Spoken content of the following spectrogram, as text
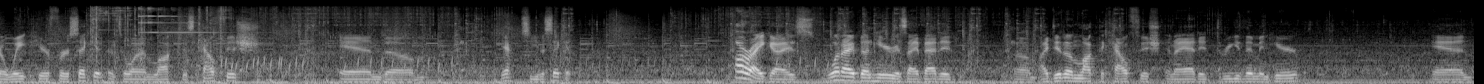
to wait here for a second until I unlock this cowfish. And um, yeah, see you in a second. Alright guys, what I've done here is I've added, um, I did unlock the cowfish and I added three of them in here. And,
